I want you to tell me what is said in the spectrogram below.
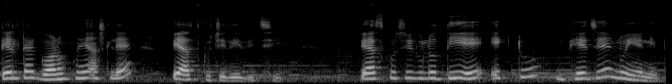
তেলটা গরম হয়ে আসলে পেঁয়াজ কুচি দিয়ে দিচ্ছি। পেঁয়াজ কুচিগুলো দিয়ে একটু ভেজে নুয়ে নিব।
